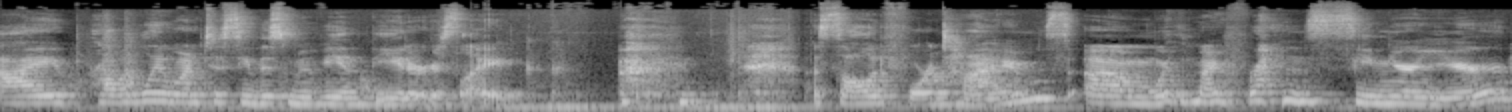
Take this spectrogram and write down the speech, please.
I probably went to see this movie in theaters like a solid four times um, with my friends senior year.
